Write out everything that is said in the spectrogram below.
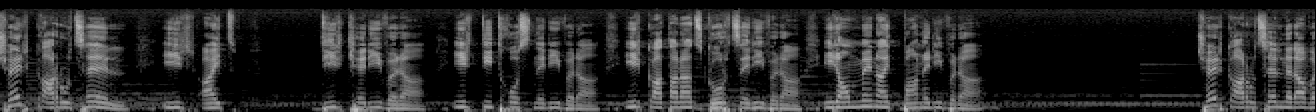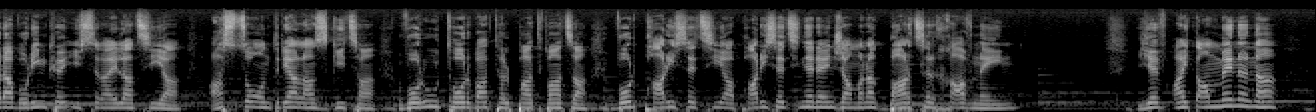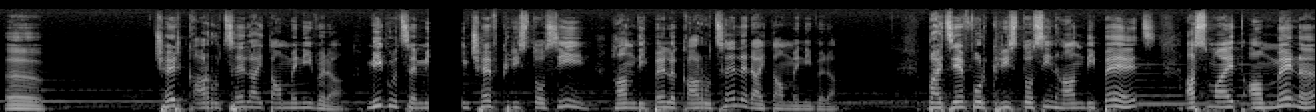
չէր կառուցել իր այդ դիրքերի վրա, իր տիտխոսների վրա, իր կատարած գործերի վրա, իր ամեն այդ բաների վրա, չէր կառուցել նրա վրա, որ ինքը իսրայելացի է, Աստծո ընտրյալ ազգից է, որ 8 օրվա թլփատված է, որ Փարիսեցի է, Փարիսեցիները այն ժամանակ բարձր խավն էին։ Եվ այդ ամենը նա չէր կառուցել այդ ամենի վրա։ Միգուցե մինչև Քրիստոսին հանդիպելը կառուցել էր այդ ամենի վրա։ Բայց երբ որ Քրիստոսին հանդիպեց, ասում է այդ ամենը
